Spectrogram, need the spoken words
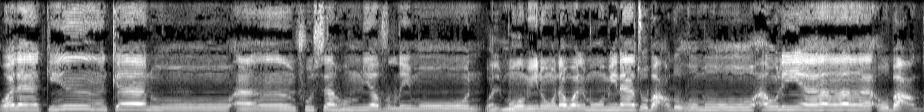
ولكن كانوا أنفسهم يظلمون. والمؤمنون والمؤمنات بعضهم أولياء بعض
